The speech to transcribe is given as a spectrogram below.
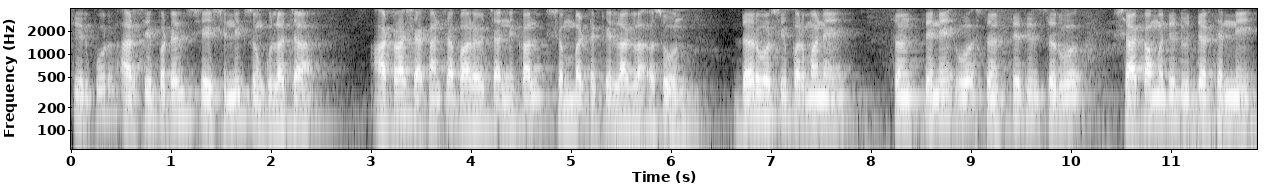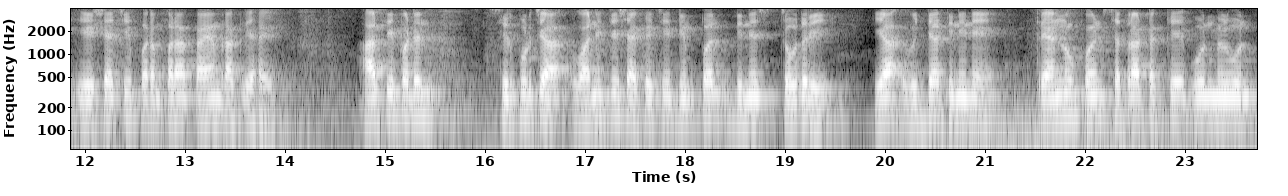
सिरपूर आर सी पटेल शैक्षणिक संकुलाच्या अठरा शाखांचा बारावीचा निकाल शंभर टक्के लागला असून दरवर्षीप्रमाणे संस्थेने व संस्थेतील सर्व शाखामधील विद्यार्थ्यांनी यशाची परंपरा कायम राखली आहे. आर सी पटेल सिरपूरच्या वाणिज्य शाखेची डिंपल दिनेश चौधरी या विद्यार्थिनीने त्र्याण्णव पॉईंट सतरा टक्के गुण मिळवून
